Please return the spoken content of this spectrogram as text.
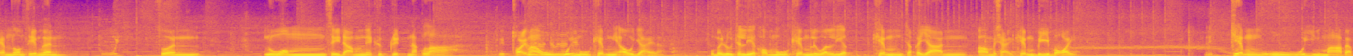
ครับนวมสีน้ำเงิน ส่วนนวมสีดำเนี่ยคือกริดนักล่ากริดถอยมาโอ้ยหมู่เข้มนี่เอาใหญ่แล้วผมไม่รู้จะเรียกเขาหมู่เข้มหรือว่าเรียก เข้มจักรยานอ่าไม่ใช่เข้มบีบอยเข้มโอ้ยมาแบบ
